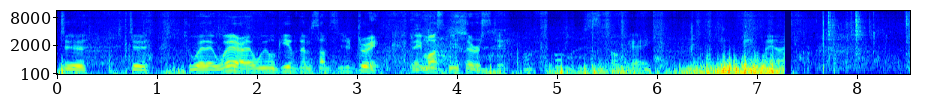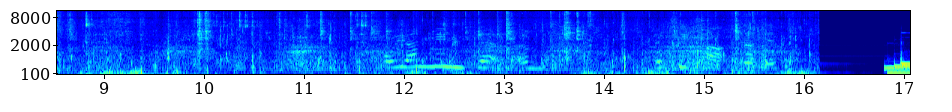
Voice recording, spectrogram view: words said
to to to where they were, and we will give them something to drink. They must be thirsty. Okay. May I- citat.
